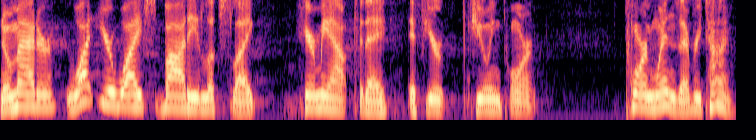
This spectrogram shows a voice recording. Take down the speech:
No matter what your wife's body looks like, hear me out today if you're viewing porn. Porn wins every time.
